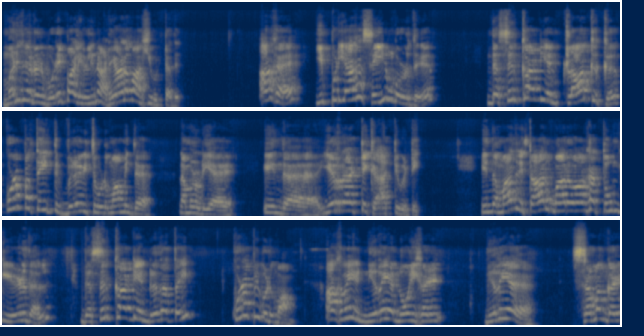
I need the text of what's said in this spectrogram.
மனிதர்கள் உழைப்பாளிகளின் அடையாளமாகிவிட்டது. ஆக இப்படியாக செய்யும் பொழுது இந்த சிற்கார்டியன் கிளாக்குக்கு குழப்பத்தை விளைவித்து விடுமாம் இந்த நம்மளுடைய இந்த இர்ராட்டிக் ஆக்டிவிட்டி இந்த மாதிரி தாறுமாறுவாக தூங்கி எழுதல் இந்த சிற்கார்டியன் ரதத்தை குழப்பி விடுமாம். ஆகவே நிறைய நோய்கள் நிறைய சிரமங்கள்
